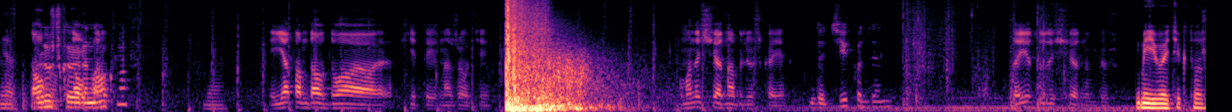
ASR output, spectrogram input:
Ні, Дав- Блюшкою ренокнув. да. І я там дав два хіти на жовтій. У мене ще одна блюшка є. Дотік один. Даю туди ще одну блюшку. Мій витік теж.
